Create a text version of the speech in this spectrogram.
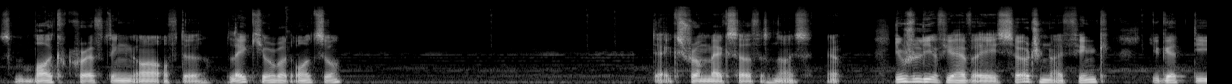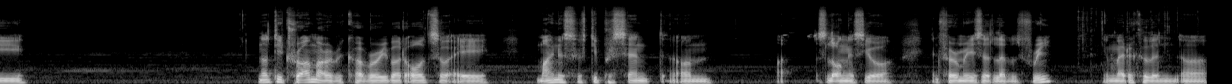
some bulk crafting uh, of the plague cure, but also the extra max health is nice. Yeah. Usually if you have a surgeon, I think you get the not the trauma recovery, but also a minus 50% um, as long as your infirmary is at level 3, your medical and uh,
